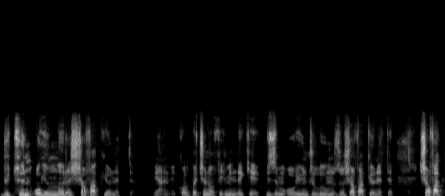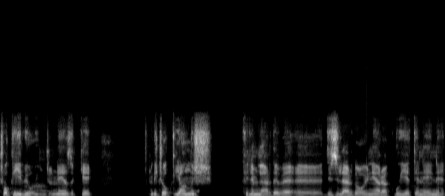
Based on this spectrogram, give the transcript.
bütün oyunları Şafak yönetti. Yani Colpacino filmindeki bizim oyunculuğumuzu Şafak yönetti. Şafak çok iyi bir oyuncu. Ne yazık ki birçok yanlış filmlerde ve e, dizilerde oynayarak bu yeteneğini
